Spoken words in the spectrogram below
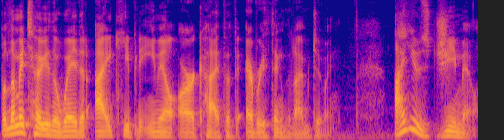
But let me tell you the way that I keep an email archive of everything that I'm doing. I use Gmail.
